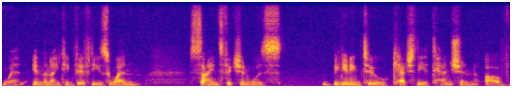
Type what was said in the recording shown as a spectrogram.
when in the 1950s when science fiction was beginning to catch the attention of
